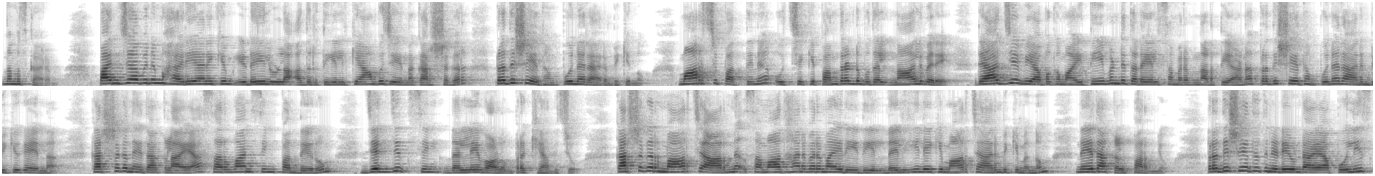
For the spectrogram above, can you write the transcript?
നമസ്കാരം. പഞ്ചാബിനും ഹരിയാനയ്ക്കും ഇടയിലുള്ള അതിർത്തിയിൽ ക്യാമ്പ് ചെയ്യുന്ന കർഷകർ പ്രതിഷേധം പുനരാരംഭിക്കുന്നു. മാർച്ച് പത്തിന് ഉച്ചയ്ക്ക് പന്ത്രണ്ട് മുതൽ നാല് വരെ രാജ്യവ്യാപകമായി തീവണ്ടി തടയൽ സമരം നടത്തിയാണ് പ്രതിഷേധം പുനരാരംഭിക്കുകയെന്ന് കർഷക നേതാക്കളായ സർവാൻ സിംഗ് പന്തേറും ജഗ്ജിത് സിംഗ് ദല്ലേവാളും പ്രഖ്യാപിച്ചു. കർഷകർ മാർച്ച് ആറിന് സമാധാനപരമായ രീതിയിൽ ഡൽഹിയിലേക്ക് മാർച്ച് ആരംഭിക്കുമെന്നും നേതാക്കൾ പറഞ്ഞു. പ്രതിഷേധത്തിനിടെയുണ്ടായ പോലീസ്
